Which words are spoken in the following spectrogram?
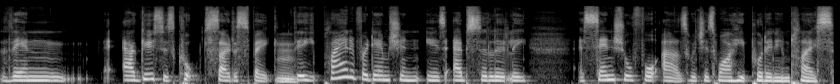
then our goose is cooked, so to speak. Mm. The plan of redemption is absolutely essential for us, which is why He put it in place.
